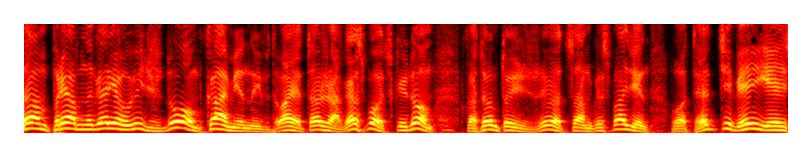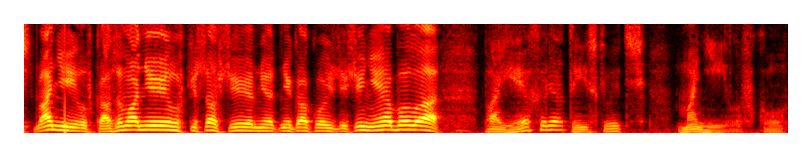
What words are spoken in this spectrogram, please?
Там прямо на горе увидишь дом каменный в два этажа, господский дом, в котором, то есть, живет сам господин. Вот это тебе и есть Маниловка, а за Маниловки совсем нет никакой здесь и не было. Поехали отыскивать Маниловку.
